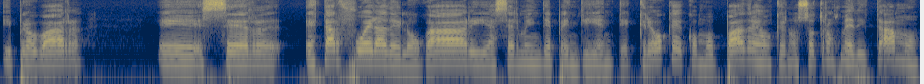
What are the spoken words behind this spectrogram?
y probar eh, ser, estar fuera del hogar y hacerme independiente. Creo que como padres, aunque nosotros meditamos,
